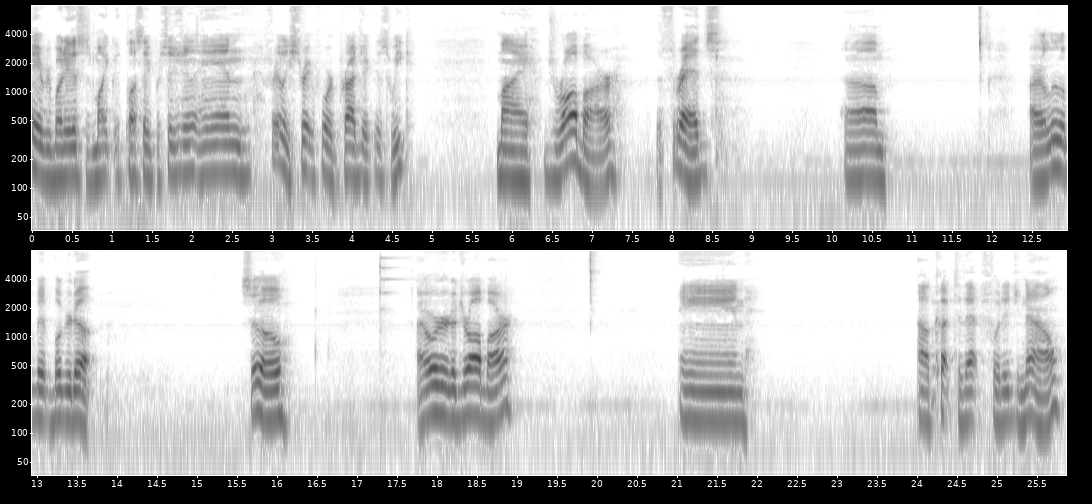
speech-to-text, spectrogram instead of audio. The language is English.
Hey everybody, this is Mike with Plus 8 Precision and fairly straightforward project this week. My drawbar, the threads, um, are a little bit boogered up. So, I ordered a drawbar and I'll cut to that footage now.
